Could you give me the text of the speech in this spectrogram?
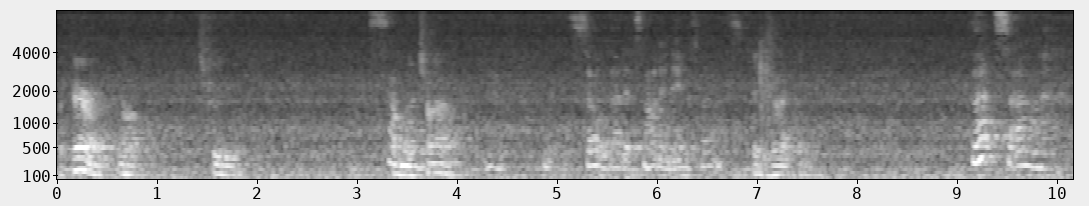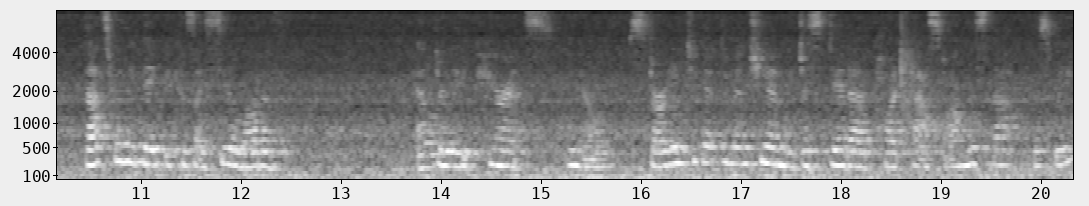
the parent, not through from the child. so that it's not an influence. Exactly. That's, uh, that's really big because I see a lot of elderly parents, you know, starting to get dementia, and we just did a podcast on this, that, this week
